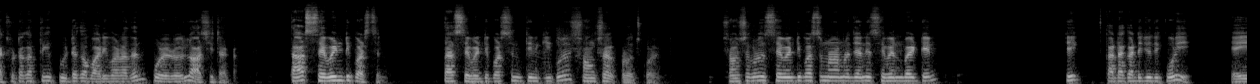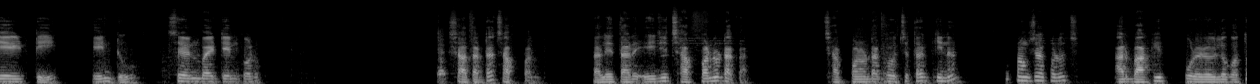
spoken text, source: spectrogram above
একশো টাকার থেকে কুড়ি টাকা বাড়ি ভাড়া দেন, পড়ে রইল আশি টাকা। তার সেভেন্টি পার্সেন্ট তার সেভেন্টি পার্সেন্ট তিনি কী করেন? সংসার খরচ করেন। সংসার খরচ সেভেন্টি পার্সেন্ট মানে আমরা জানি সেভেন বাই টেন ঠিক? কাটাকাটি যদি করি, এই eighty into seven by ten করো, সাত আটটা ছাপ্পান্ন। তাহলে তার এই যে ছাপ্পান্ন টাকা ছাপ্পান্ন টাকা হচ্ছে তার কিনা সংসার খরচ। আর বাকি পড়ে রইল কত?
